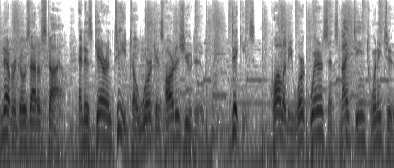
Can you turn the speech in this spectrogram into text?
never goes out of style and is guaranteed to work as hard as you do. Dickies, quality workwear since 1922.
